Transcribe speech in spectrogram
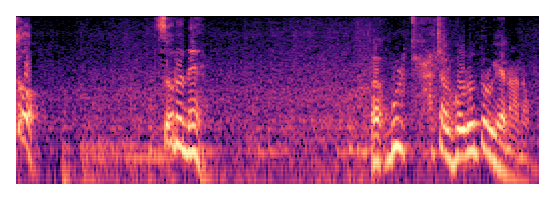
떠. 썰어내. 어, 물 찰찰 흐르도록 해놔놓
